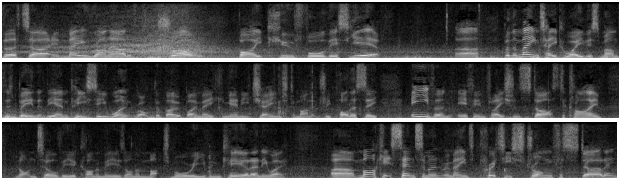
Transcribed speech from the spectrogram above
that uh, it may run out of control by Q4 this year. Uh, but the main takeaway this month has been that the MPC won't rock the boat by making any change to monetary policy, even if inflation starts to climb. Not until the economy is on a much more even keel, anyway. Uh, market sentiment remains pretty strong for sterling.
